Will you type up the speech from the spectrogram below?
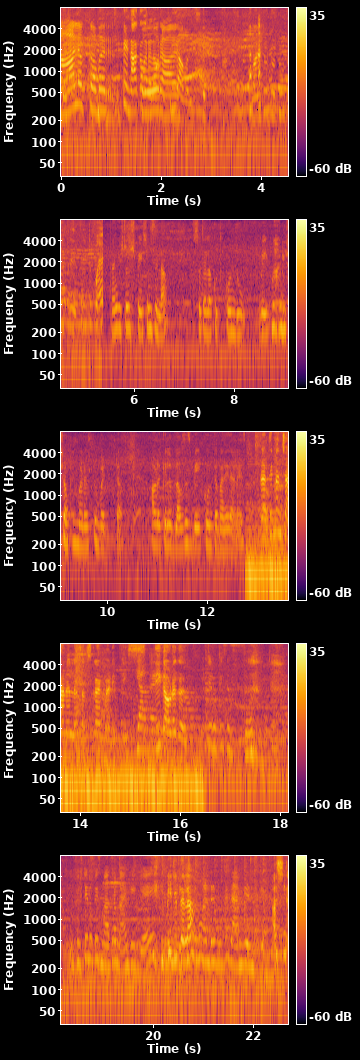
ನಾಲ್ಕು ಅವರ್ ನಂಗೆ ಇಷ್ಟೊಂದು ಪೇಷನ್ಸ್ ಇಲ್ಲ. ಇಷ್ಟೊತ್ತೆಲ್ಲ ಕುತ್ಕೊಂಡು ವೆಯ್ಟ್ ಮಾಡಿ ಶಾಪಿಂಗ್ ಮಾಡೋಷ್ಟು ಬಟ್ ಅವಳು ಕೆಲವು ಬ್ಲೌಸಸ್ ಬೇಕು ಅಂತ ಬಂದಿದ್ದಾಳೆ. ಪ್ರತಿಮನ್ ಚಾನೆಲ್ನ ಸಬ್ಸ್ಕ್ರೈಬ್ ಮಾಡಿ please the Gowda girl fifty rupees is fifty rupees ಮಾತ್ರ ಮ್ಯಾಗಿಗೆ ಹಂಡ್ರೆಡ್ ರುಪೀಸ್ ಆಂಬಿಯನ್ಸ್ಗೆ ಅಷ್ಟೇ.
